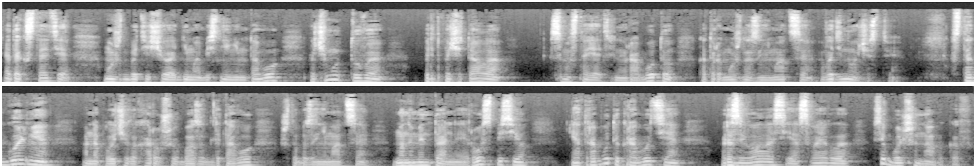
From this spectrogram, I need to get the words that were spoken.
Это, кстати, может быть еще одним объяснением того, почему Тува предпочитала самостоятельную работу, которой можно заниматься в одиночестве. В Стокгольме она получила хорошую базу для того, чтобы заниматься монументальной росписью, и от работы к работе развивалась и осваивала все больше навыков.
